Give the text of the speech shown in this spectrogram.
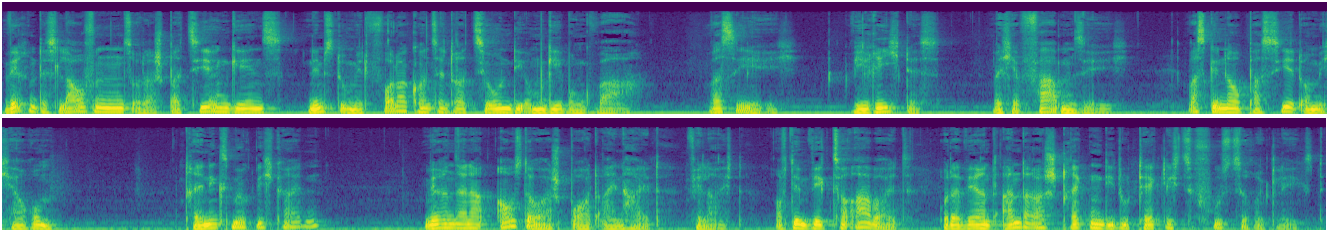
Während des Laufens oder Spazierengehens nimmst du mit voller Konzentration die Umgebung wahr. Was sehe ich? Wie riecht es? Welche Farben sehe ich? Was genau passiert um mich herum? Trainingsmöglichkeiten? Während einer Ausdauersporteinheit vielleicht, auf dem Weg zur Arbeit oder während anderer Strecken, die du täglich zu Fuß zurücklegst.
